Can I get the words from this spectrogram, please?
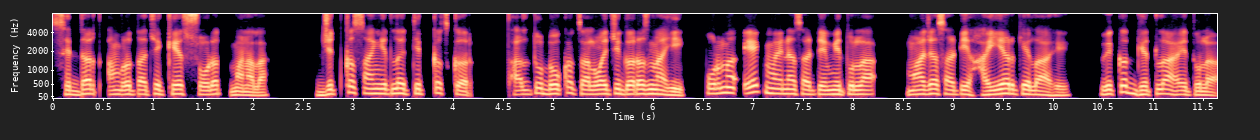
सिद्धार्थ अमृताचे केस सोडत म्हणाला. जितकं सांगितलंय तितकंच कर. फालतू डोकं चालवायची गरज नाही. पूर्ण एक महिन्यासाठी मी तुला माझ्यासाठी हायर केलं आहे विकत घेतलं आहे तुला.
